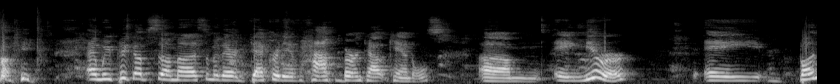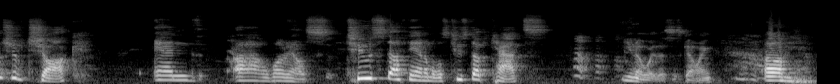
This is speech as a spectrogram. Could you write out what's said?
Lobby and we pick up some, uh, some of their decorative half burnt out candles, um, a mirror, a bunch of chalk, and uh, what else? Two stuffed animals, two stuffed cats. You know where this is going. Um,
